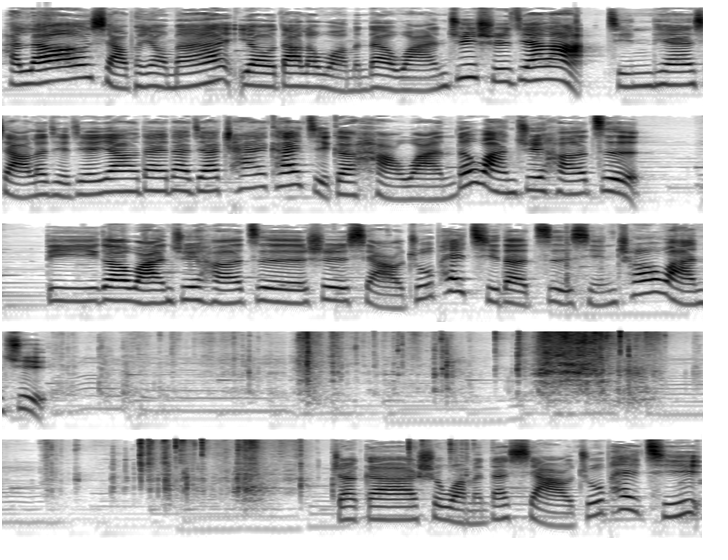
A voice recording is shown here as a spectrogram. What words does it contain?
Hello，小朋友们，又到了我们的玩具时间啦！今天小乐姐姐要带大家拆开几个好玩的玩具盒子。第一个玩具盒子是小猪佩奇的自行车玩具，这个是我们的小猪佩奇。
